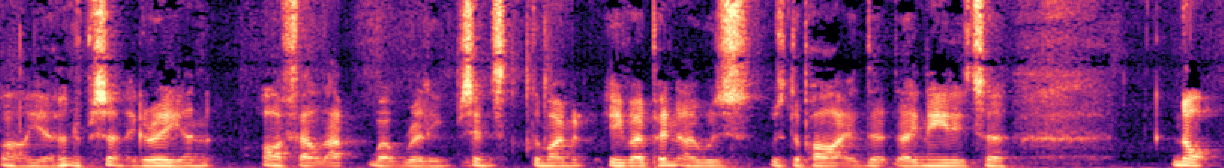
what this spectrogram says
Oh yeah, hundred percent agree. And I felt that well, really, since the moment Ivo Pinto was was departed, that they needed to not,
